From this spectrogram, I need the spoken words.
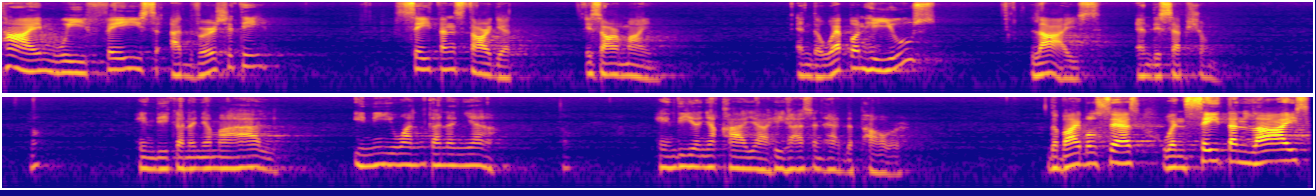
time we face adversity, Satan's target is our mind. And the weapon he uses, lies and deception. No? Hindi ka na niya mahal. Iniwan ka na niya. No? Hindi na niya kaya. He hasn't had the power. The Bible says when Satan lies,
